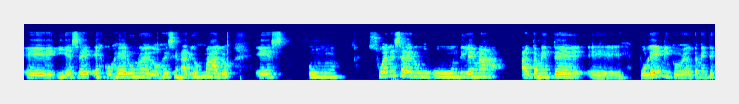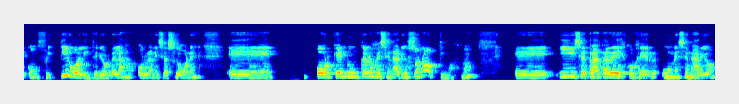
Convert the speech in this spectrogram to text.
Eh, y ese escoger uno de dos escenarios malos es un, suele ser un, un dilema altamente polémico, altamente conflictivo al interior de las organizaciones, porque nunca los escenarios son óptimos, ¿no? Eh, y se trata de escoger un escenario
